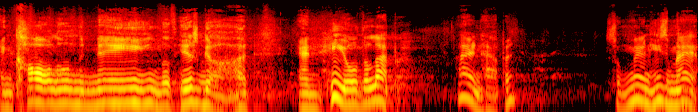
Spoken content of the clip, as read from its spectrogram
and call on the name of his God and heal the leper. That didn't happen. So, man, he's mad.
